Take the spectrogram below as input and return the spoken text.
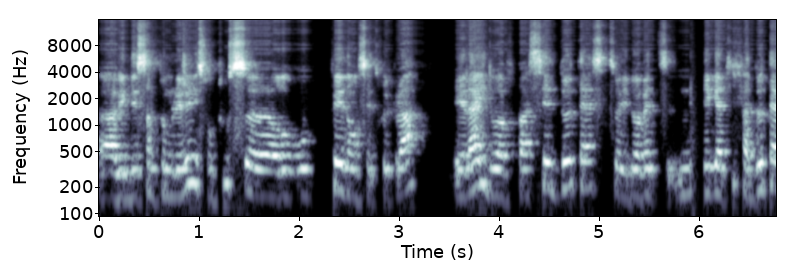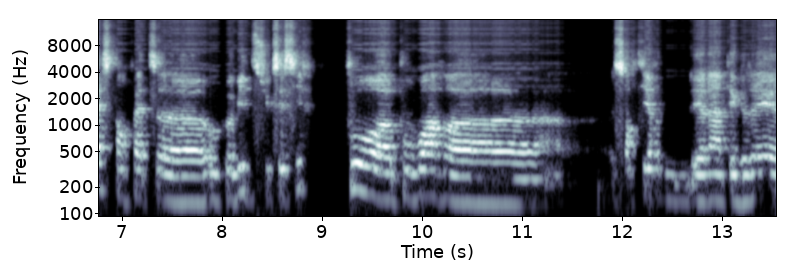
euh, avec des symptômes légers, ils sont tous euh, regroupés dans ces trucs-là. Et là, ils doivent passer deux tests, ils doivent être négatifs à deux tests en fait euh, au Covid successifs pour pouvoir sortir et réintégrer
